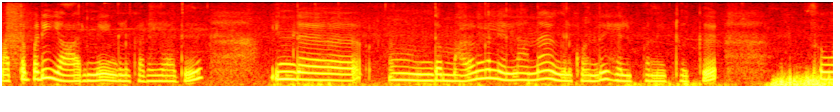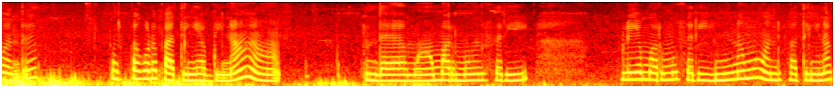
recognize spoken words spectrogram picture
மற்றபடி யாருமே எங்களுக்கு கிடையாது. இந்த இந்த மரங்கள் எல்லாம் தான் எங்களுக்கு வந்து ஹெல்ப் பண்ணிகிட்ருக்கு ஸோ வந்து இப்போ கூட பார்த்தீங்க அப்படின்னா இந்த மாமரமும் சரி புளிய மரமும் சரி இன்னமும் வந்து பார்த்திங்கன்னா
